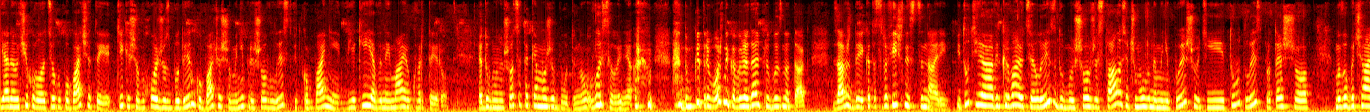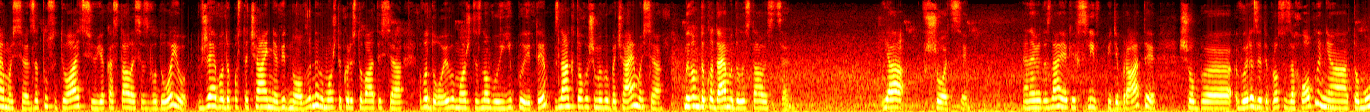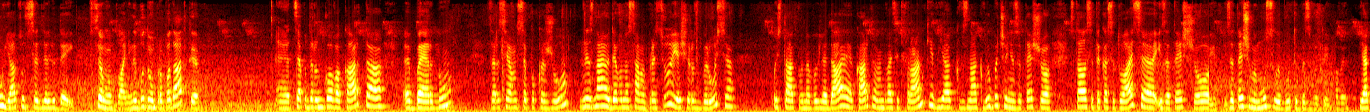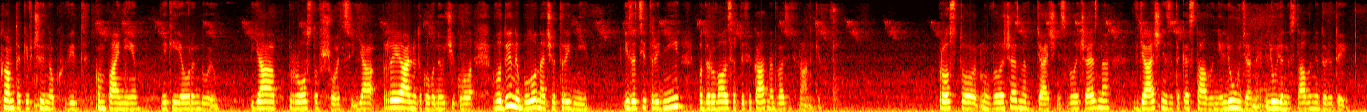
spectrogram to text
Я не очікувала цього побачити. Тільки що виходжу з будинку, бачу, що мені прийшов лист від компанії, в якій я винаймаю квартиру. Я думаю, ну що це таке може бути? Ну, виселення. Думки тривожника виглядають приблизно так. Завжди катастрофічний сценарій. І тут я відкриваю цей лист, думаю, що вже сталося, чому вони мені пишуть. І тут лист про те, що ми вибачаємося за ту ситуацію, яка сталася з водою. Вже водопостачання відновлене. Ви можете користуватися водою, ви можете знову її пити. Знак того, що ми вибачаємося, ми вам докладаємо до листа ось це. Я в шоці. Я навіть не знаю, яких слів підібрати, щоб е, виразити просто захоплення, тому я тут все для людей. В цьому плані не будемо про податки. Е, Це подарункова карта е, Берну. Зараз я вам все покажу. Не знаю, де вона саме працює, я ще розберуся. Ось так вона виглядає. Карта на 20 франків, як в знак вибачення за те, що сталася така ситуація, і за те, що і за те, що ми мусили бути без води. Як вам такий вчинок від компанії, якій я орендую? Я просто в шоці. Я реально такого не очікувала. Води не було, наче три дні. І за ці три дні подарували сертифікат на 20 франків. Просто ну, величезна вдячність, величезна вдячність за таке ставлення. Людяне, людяне ставлення до людей.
